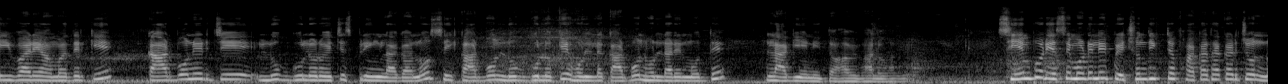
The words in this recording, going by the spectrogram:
এইবারে আমাদেরকে কার্বনের যে লুপগুলো রয়েছে স্প্রিং লাগানো, সেই কার্বন লুপগুলোকে হোল্ডার কার্বন হোল্ডারের মধ্যে লাগিয়ে নিতে হবে ভালোভাবে। সিএম ফোর এসএ মডেলের পেছন দিকটা ফাঁকা থাকার জন্য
